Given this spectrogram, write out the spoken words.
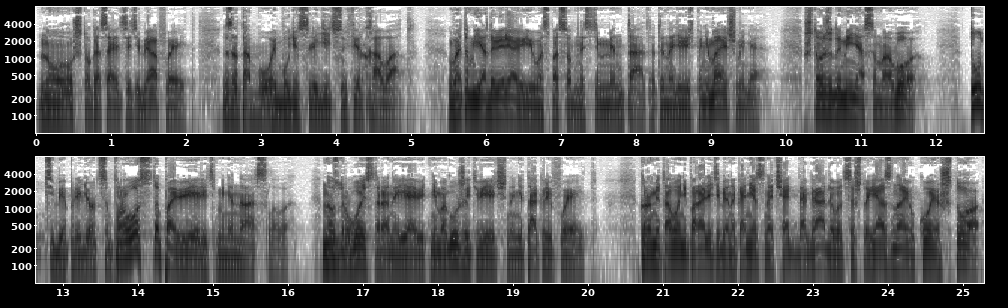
«Ну, что касается тебя, Фейт, за тобой будет следить Суфир Хават. В этом я доверяю его способностям ментата, ты, надеюсь, понимаешь меня? Что же до меня самого, Тут тебе придется просто поверить мне на слово. Но, с другой стороны, я ведь не могу жить вечно, не так ли, Фейт? Кроме того, не пора ли тебе, наконец, начать догадываться, что я знаю кое-что,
